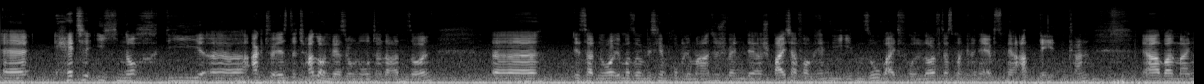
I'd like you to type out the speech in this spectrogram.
äh, hätte ich noch die äh, aktuellste Talon-Version runterladen sollen ist halt nur immer so ein bisschen problematisch, wenn der Speicher vom Handy eben so weit voll läuft, dass man keine Apps mehr updaten kann. Ja, weil mein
